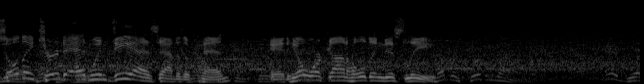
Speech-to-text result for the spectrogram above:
So they turn to Edwin Diaz out of the pen, and he'll work on holding this lead. Number 39, Edwin.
